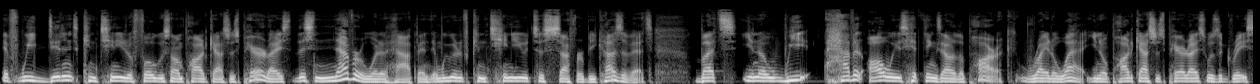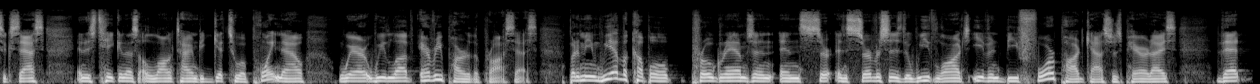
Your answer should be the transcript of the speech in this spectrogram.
If we didn't continue to focus on Podcasters Paradise, this never would have happened and we would have continued to suffer because of it. But, you know, we haven't always hit things out of the park right away. You know, Podcasters Paradise was a great success and it's taken us a long time to get to a point now where we love every part of the process. But I mean, we have a couple programs and, and, and services that we've launched even before Podcasters Paradise that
